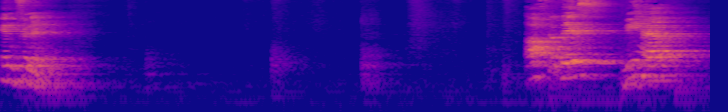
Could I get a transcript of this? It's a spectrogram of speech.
infinity. After this, we have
